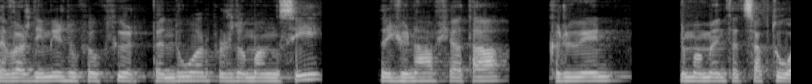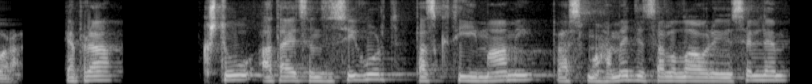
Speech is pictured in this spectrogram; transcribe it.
dhe vazhdimisht duke u kthyer të penduar për çdo mangësi dhe gjynah që ata kryejnë në momente të caktuara. E pra, kështu ata ecën të sigurt pas këtij Imami, pas Muhamedit sallallahu alejhi ve sellem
